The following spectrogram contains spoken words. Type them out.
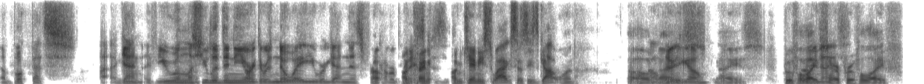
a book that's uh, again if you unless you lived in new york there was no way you were getting this for Oh, cover price Uncanny, 'cause- Uncanny Swag says he's got one. Oh, Oh, nice. there you go. Nice. Proof of Very life, sir. Proof of life.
